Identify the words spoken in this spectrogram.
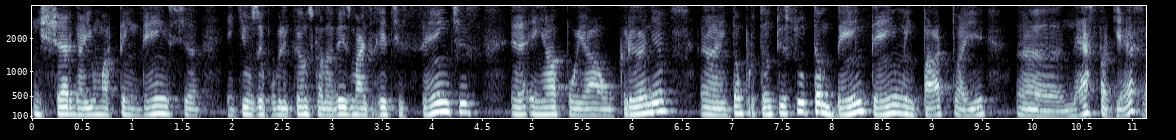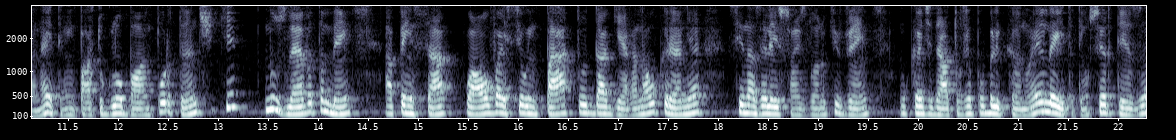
enxerga aí uma tendência em que os republicanos cada vez mais reticentes uh, em apoiar a Ucrânia. Uh, então, portanto, isso também tem um impacto aí nesta guerra, né? E tem um impacto global importante que nos leva também a pensar qual vai ser o impacto da guerra na Ucrânia se nas eleições do ano que vem um candidato republicano é eleito. Tenho certeza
